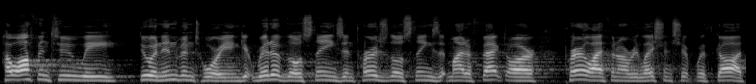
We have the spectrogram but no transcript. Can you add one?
How often do we do an inventory and get rid of those things and purge those things that might affect our prayer life and our relationship with God?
